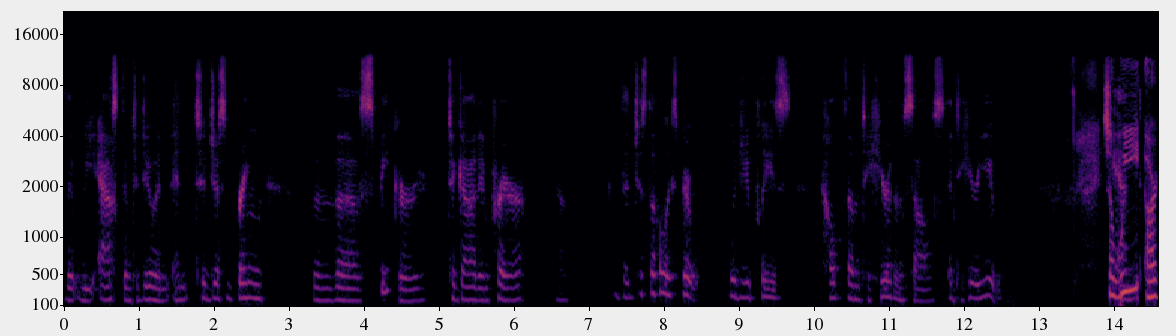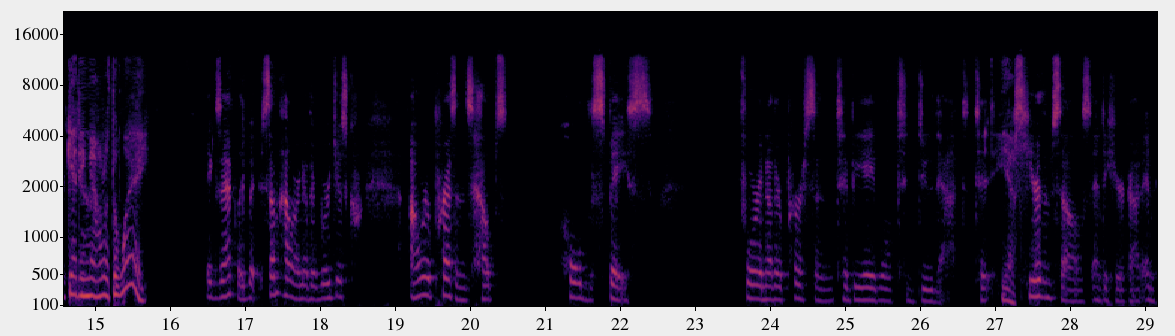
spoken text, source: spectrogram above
that we ask them to do and, and to just bring the speaker to God in prayer. You know, that just the Holy Spirit, would you please help them to hear themselves and to hear you? So and, we are getting yeah, out of the way. Exactly. But somehow or another, we're just, our presence helps hold the space for another person to be able to do that to yes. hear themselves and to hear god and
